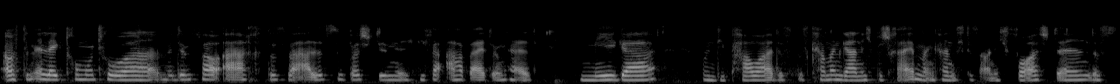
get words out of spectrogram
aus dem Elektromotor mit dem V8, das war alles super stimmig. Die Verarbeitung halt mega. Und die Power, das, das kann man gar nicht beschreiben. Man kann sich das auch nicht vorstellen, dass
